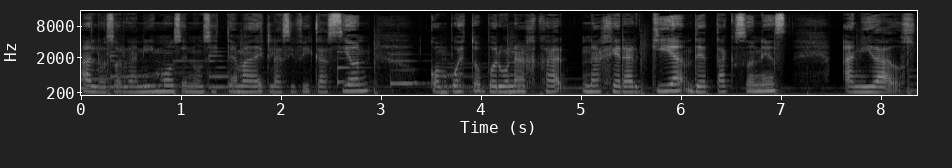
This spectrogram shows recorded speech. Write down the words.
a los organismos en un sistema de clasificación compuesto por una, una jerarquía de taxones anidados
